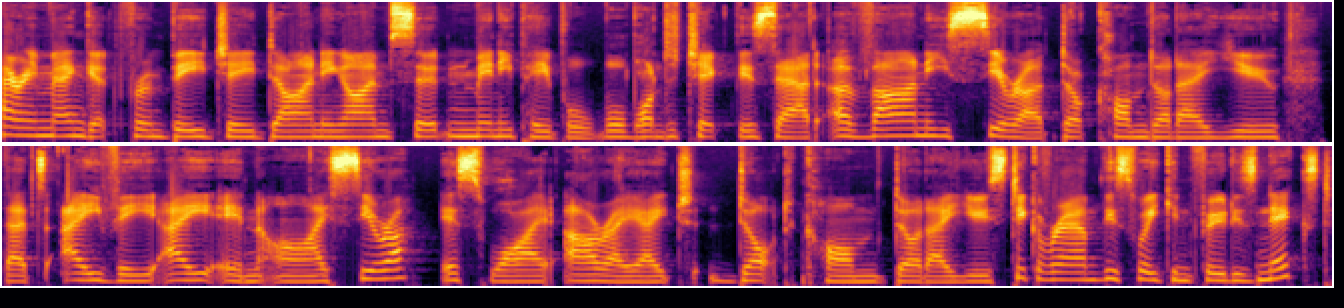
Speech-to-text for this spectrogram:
Harry Mangat from BG Dining. I'm certain many people will want to check this out. avanisyrah.com.au. That's A V A N I Syrah, S Y R A H dot com dot au. Stick around. This Week in Food is next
